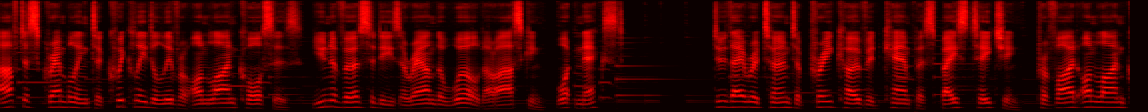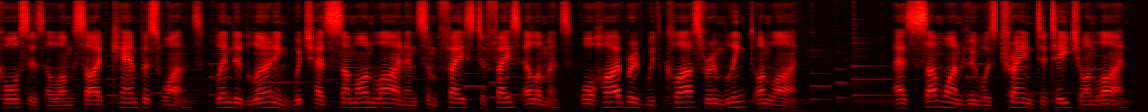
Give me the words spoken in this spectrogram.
After scrambling to quickly deliver online courses, universities around the world are asking, what next? Do they return to pre-COVID campus-based teaching, provide online courses alongside campus ones, blended learning which has some online and some face-to-face -face elements, or hybrid with classroom linked online? As someone who was trained to teach online,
